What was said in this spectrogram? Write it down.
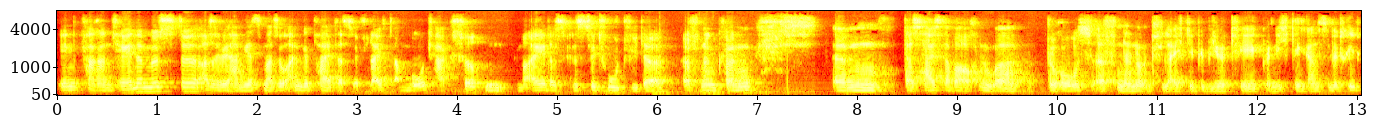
in Quarantäne müsste. Also wir haben jetzt mal so angepeilt, dass wir vielleicht am Montag, 4. Mai, das Institut wieder öffnen können. Ähm, das heißt aber auch nur Büros öffnen und vielleicht die Bibliothek und nicht den ganzen Betrieb.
